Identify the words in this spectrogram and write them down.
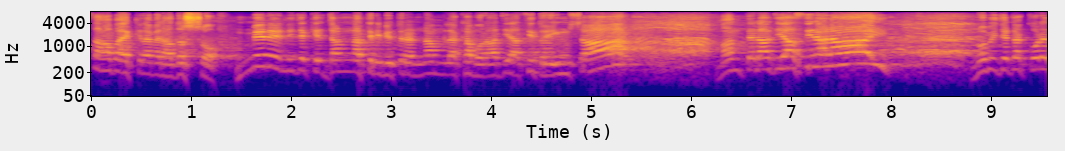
সাহাবা একরামের আদর্শ। মেনে নিজেকে জান্নাতের ভিতরে নাম লেখাবো, রাজি আছি তো ইনশা মানতে রাজি আছি না নাই? নবী যেটা করে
